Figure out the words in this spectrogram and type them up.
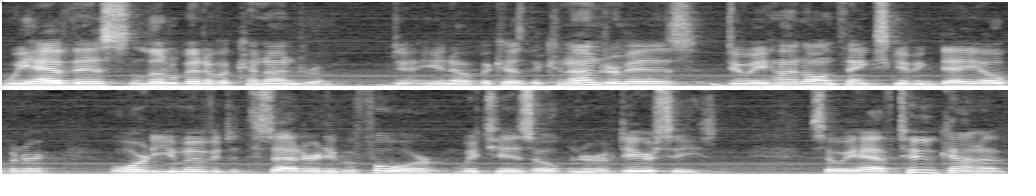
We have this little bit of a conundrum, do, you know, because the conundrum is, do we hunt on Thanksgiving Day opener, or do you move it to the Saturday before, which is opener of deer season? So we have two kind of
